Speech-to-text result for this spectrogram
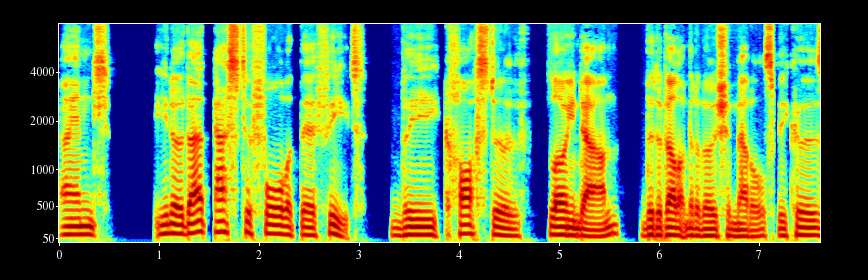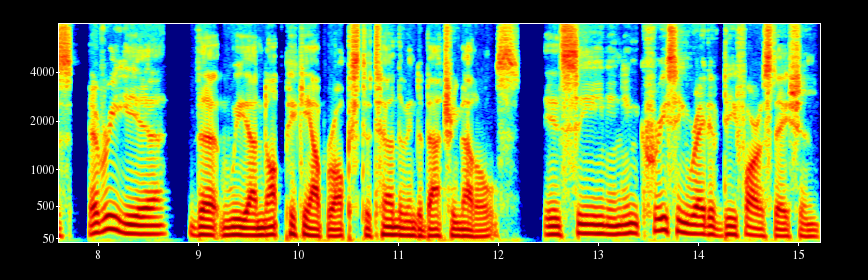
And, you know, that has to fall at their feet. The cost of slowing down the development of ocean metals, because every year that we are not picking up rocks to turn them into battery metals, is seeing an increasing rate of deforestation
